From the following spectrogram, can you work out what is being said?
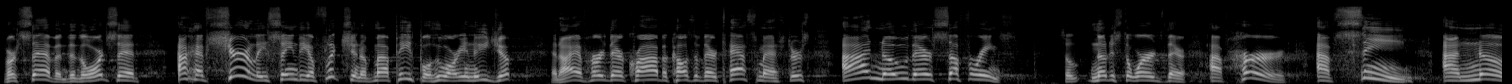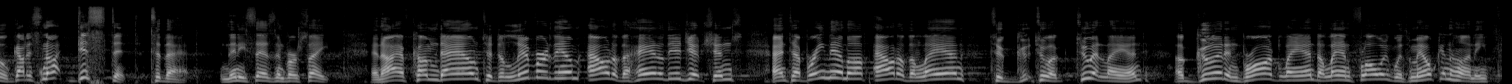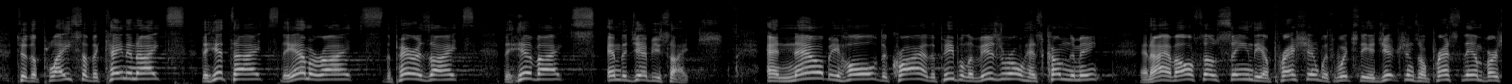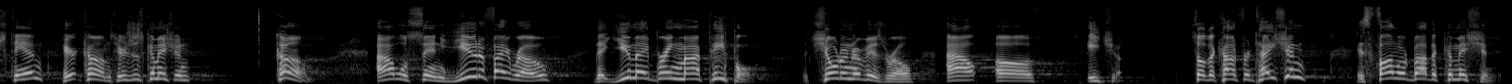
Verse 7 Then the Lord said, I have surely seen the affliction of my people who are in Egypt and I have heard their cry because of their taskmasters. I know their sufferings. So notice the words there. I've heard, I've seen, I know. God is not distant to that. And then he says in verse 8, and I have come down to deliver them out of the hand of the Egyptians and to bring them up out of the land to, to, a, to a land, a good and broad land, a land flowing with milk and honey, to the place of the Canaanites, the Hittites, the Amorites, the Perizzites, the Hivites, and the Jebusites. And now, behold, the cry of the people of Israel has come to me, and I have also seen the oppression with which the Egyptians oppress them. Verse 10, here it comes. Here's his commission Come, I will send you to Pharaoh that you may bring my people, the children of Israel, out of Egypt. So the confrontation is followed by the commission.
